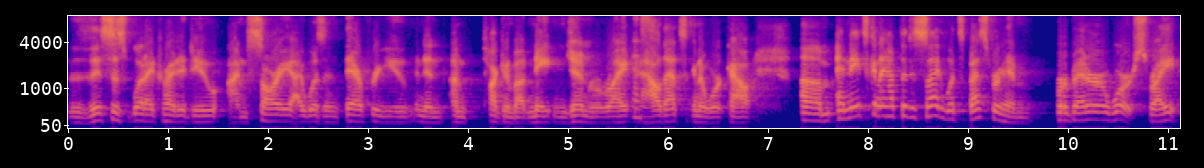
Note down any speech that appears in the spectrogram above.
This is what I try to do. I'm sorry I wasn't there for you. And then I'm talking about Nate in general, right? Yes. How that's going to work out. Um, and Nate's going to have to decide what's best for him, for better or worse, right?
